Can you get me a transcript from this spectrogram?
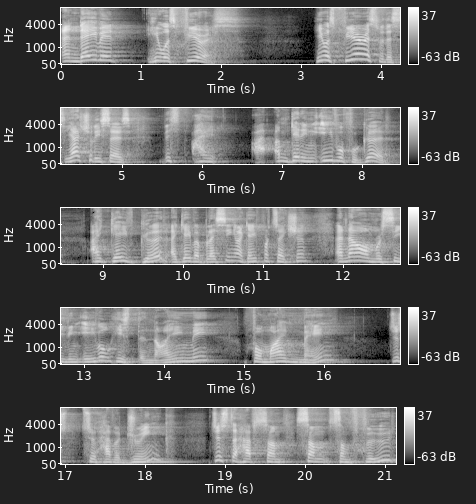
And David, he was furious. He was furious with this. He actually says, this, I, I, I'm getting evil for good. I gave good, I gave a blessing, I gave protection, and now I'm receiving evil. He's denying me for my men just to have a drink, just to have some, some, some food,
